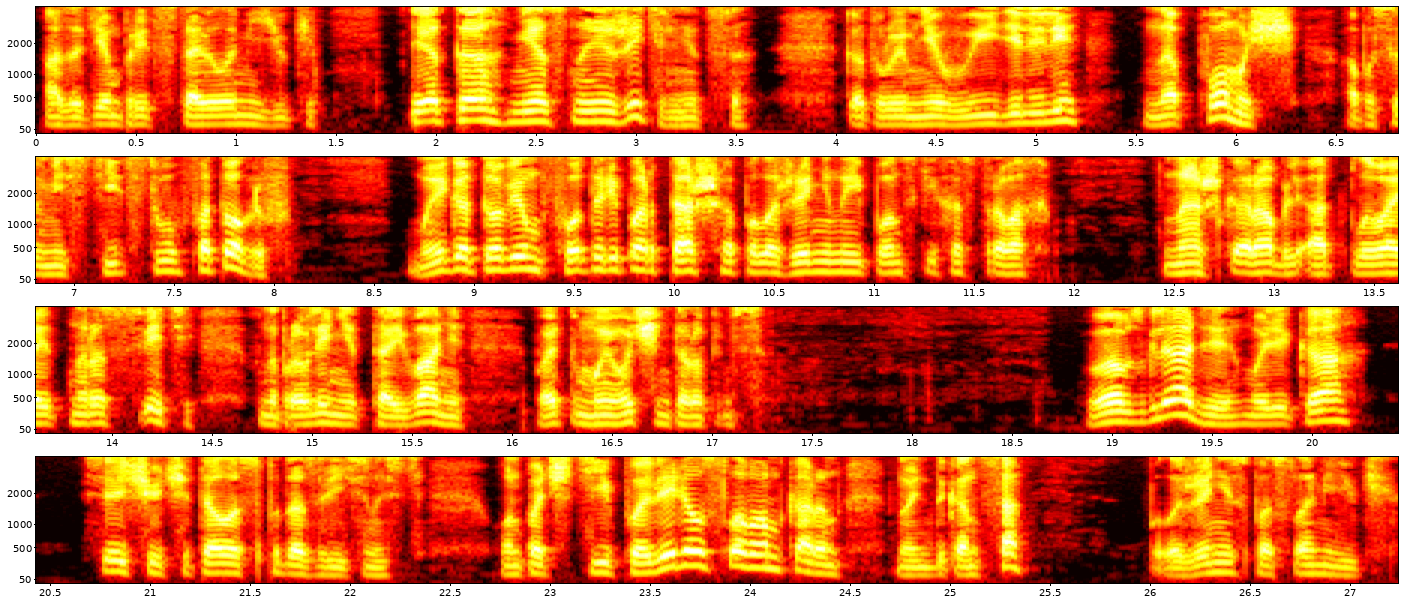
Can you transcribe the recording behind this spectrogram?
а затем представила Миюки. — Это местная жительница, которую мне выделили на помощь, а по совместительству фотограф. Мы готовим фоторепортаж о положении на японских островах. Наш корабль отплывает на рассвете в направлении Тайваня, поэтому мы очень торопимся. Во взгляде моряка все еще читалась подозрительность. Он почти поверил словам Карен, но не до конца. Положение спасла Миюки.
